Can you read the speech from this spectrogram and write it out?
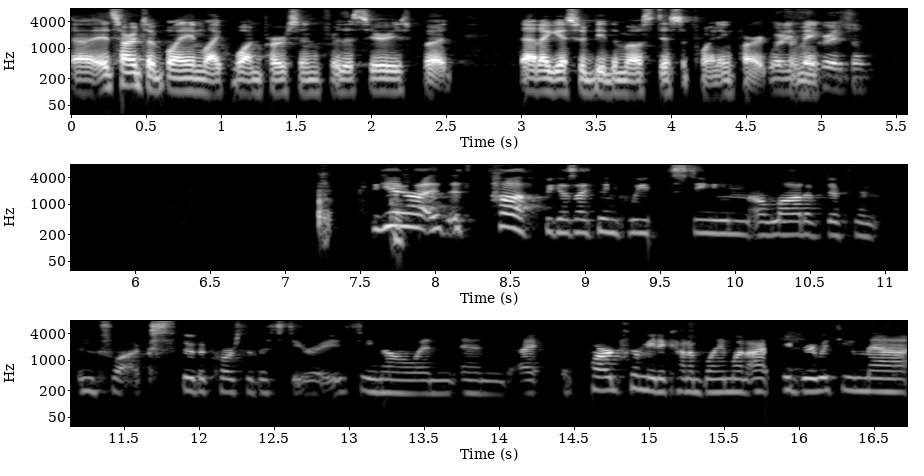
Uh, it's hard to blame like one person for this series, but that I guess would be the most disappointing part. What do you think, me. Rachel? yeah, it, it's tough because I think we've seen a lot of different influx through the course of the series, you know, and and I, it's hard for me to kind of blame one. I agree with you, Matt.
